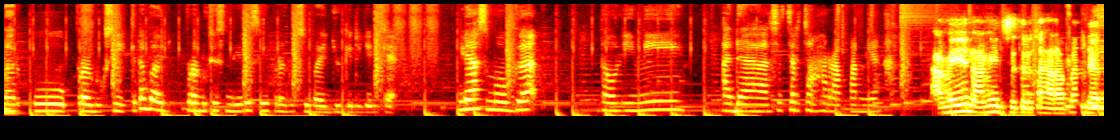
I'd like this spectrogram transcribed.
baru produksi, kita baju, produksi sendiri sih produksi baju gitu. Jadi kayak ya semoga tahun ini ada secerca harapan ya. Amin, amin. Secerca harapan dan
